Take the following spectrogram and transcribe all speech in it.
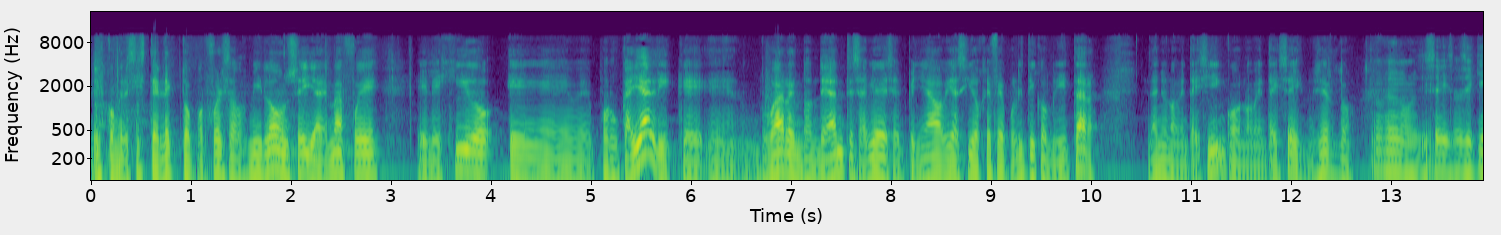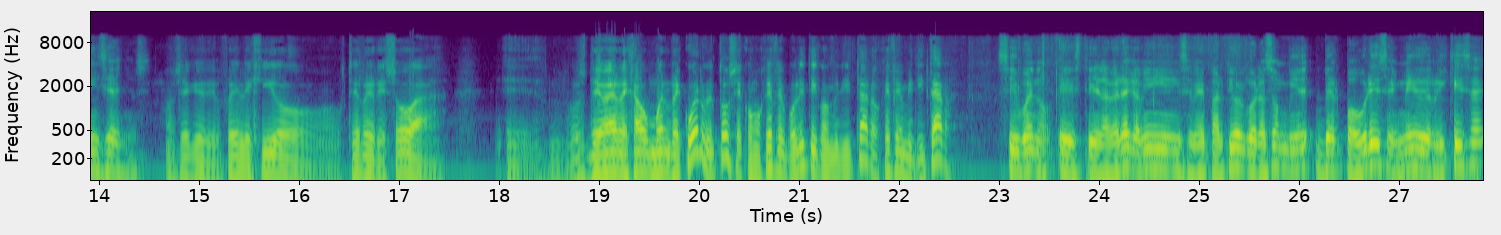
es congresista electo por Fuerza 2011 y además fue elegido eh, por Ucayali, que eh, lugar en donde antes había desempeñado, había sido jefe político militar, en el año 95 o 96, ¿no es cierto? No, no, 96, hace 15 años. O sea que fue elegido, usted regresó a... Eh, debe haber dejado un buen recuerdo entonces como jefe político militar o jefe militar. Sí, bueno, este, la verdad que a mí se me partió el corazón ver, pobreza en medio de riqueza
